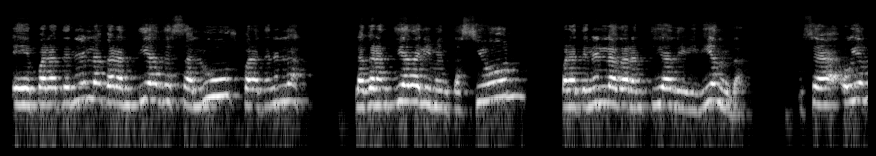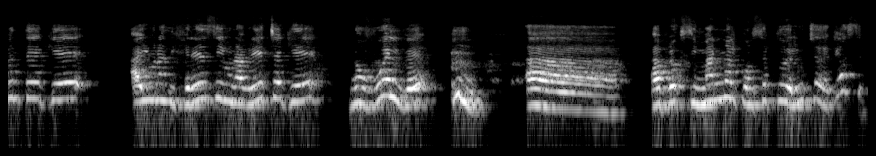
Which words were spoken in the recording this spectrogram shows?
eh, para tener las garantías de salud, para tener la, garantía de alimentación, para tener la garantía de vivienda. O sea, obviamente que hay una diferencia y una brecha que nos vuelve a, aproximarnos al concepto de lucha de clase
